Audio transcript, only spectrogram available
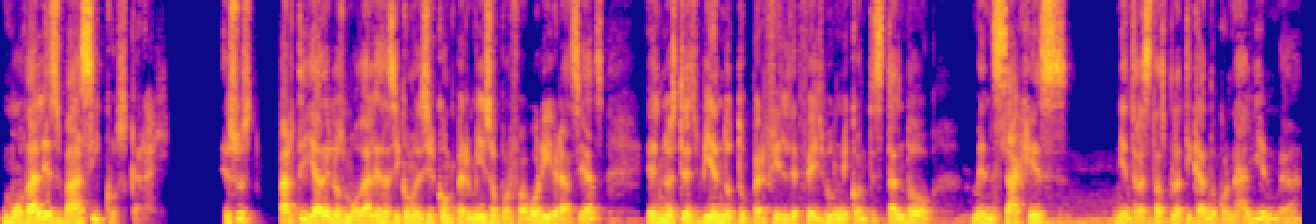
Modales básicos, caray. Eso es parte ya de los modales, así como decir con permiso, por favor y gracias. Es no estés viendo tu perfil de Facebook ni contestando mensajes mientras estás platicando con alguien, ¿verdad?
